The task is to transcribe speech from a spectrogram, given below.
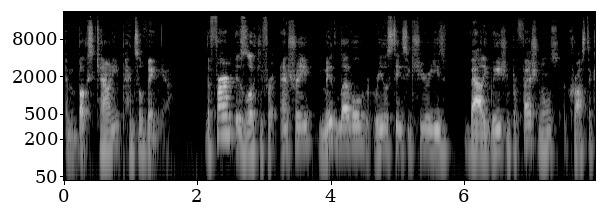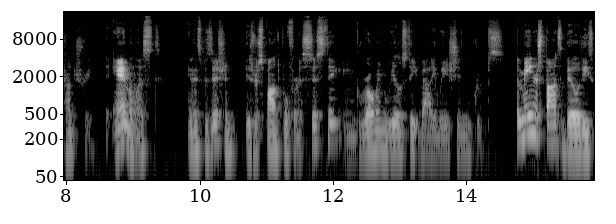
and Bucks County, Pennsylvania. The firm is looking for entry, mid level real estate securities valuation professionals across the country. The analyst in this position is responsible for assisting in growing real estate valuation groups. The main responsibilities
